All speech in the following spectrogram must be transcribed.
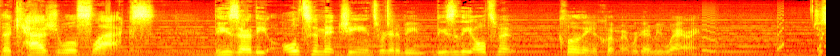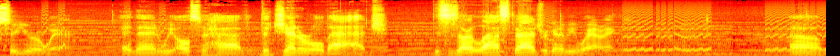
the casual slacks. These are the ultimate jeans we're going to be... These are the ultimate clothing equipment we're going to be wearing. Just so you're aware. And then we also have the general badge. This is our last badge we're going to be wearing. Um,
